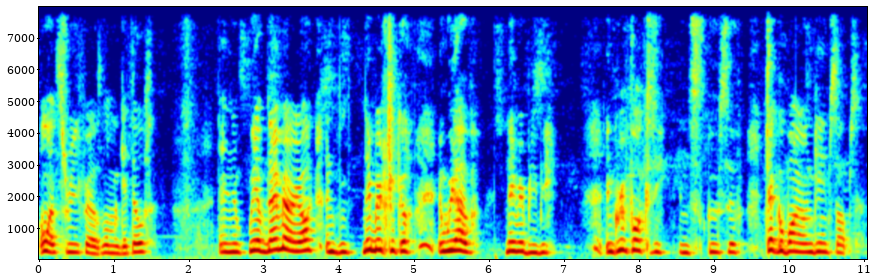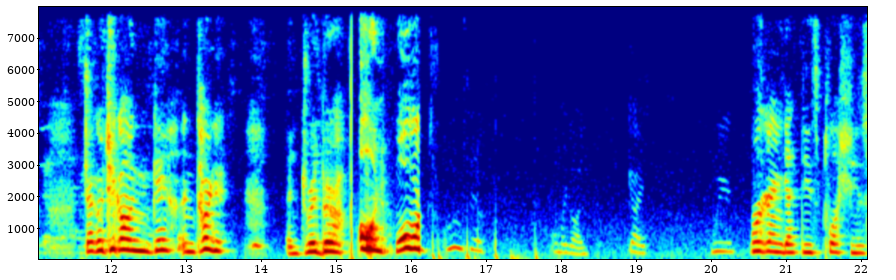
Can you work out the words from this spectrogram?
I want three frails. Let me get those. And we have Nightmare Young and Nightmare Chica. And we have Nightmare BB. And Grim Foxy exclusive. Jacko Boy on GameStops. Jack-O-Chica on Game and Target. And Dreadbear on Walmart exclusive. Oh my god. Guys. We, we're gonna get these plushies.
